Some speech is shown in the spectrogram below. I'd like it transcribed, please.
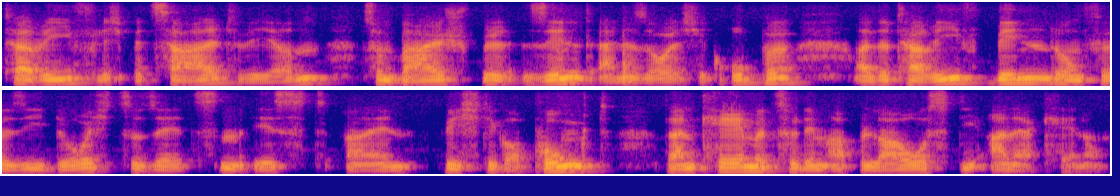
tariflich bezahlt werden, zum Beispiel, sind eine solche Gruppe. Also Tarifbindung für sie durchzusetzen, ist ein wichtiger Punkt. Dann käme zu dem Applaus die Anerkennung.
